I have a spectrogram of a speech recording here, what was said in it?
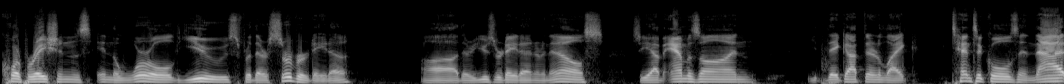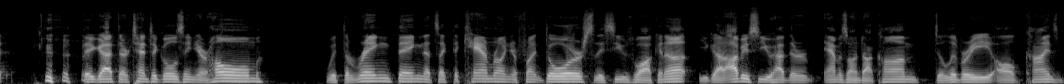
corporations in the world use for their server data, uh, their user data, and everything else. So you have Amazon, they got their like tentacles in that. they got their tentacles in your home with the ring thing that's like the camera on your front door so they see who's walking up. You got obviously you have their amazon.com delivery all kinds of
